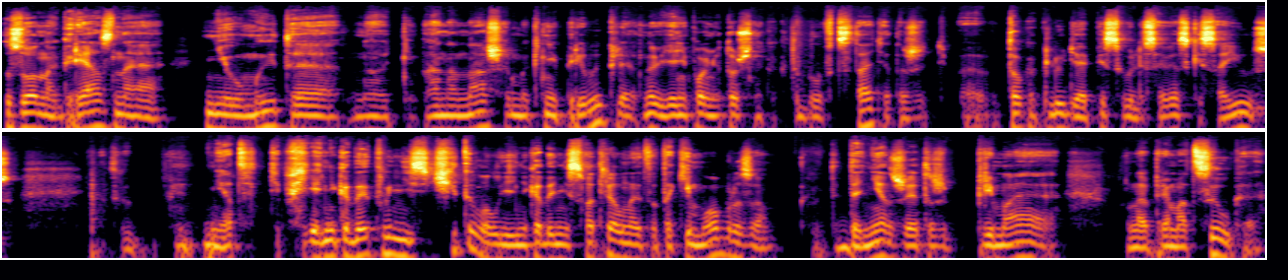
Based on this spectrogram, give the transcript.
зона грязная, неумытая, но типа, она наша, мы к ней привыкли. Ну, я не помню точно, как это было в цитате. Это же типа, то, как люди описывали Советский Союз. Нет, типа, я никогда этого не считывал, я никогда не смотрел на это таким образом. Да нет же, это же прямая, прям отсылка.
